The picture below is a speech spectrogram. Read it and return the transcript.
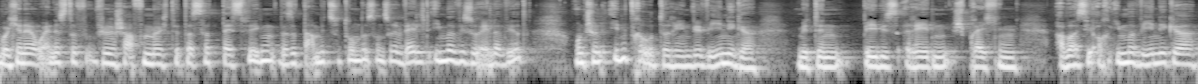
wo ich eine Awareness dafür schaffen möchte, dass er deswegen, dass er damit zu tun, dass unsere Welt immer visueller wird und schon intrauterin wir weniger mit den Babys reden, sprechen, aber sie auch immer weniger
